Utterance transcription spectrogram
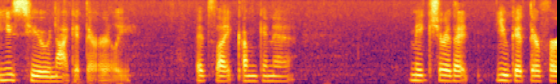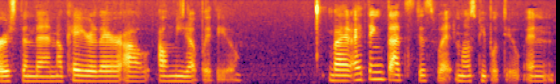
used to not get there early. It's like, I'm gonna make sure that you get there first and then, okay, you're there, I'll, I'll meet up with you. But I think that's just what most people do. And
